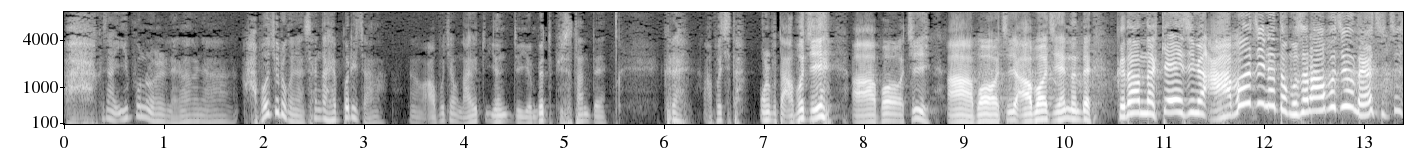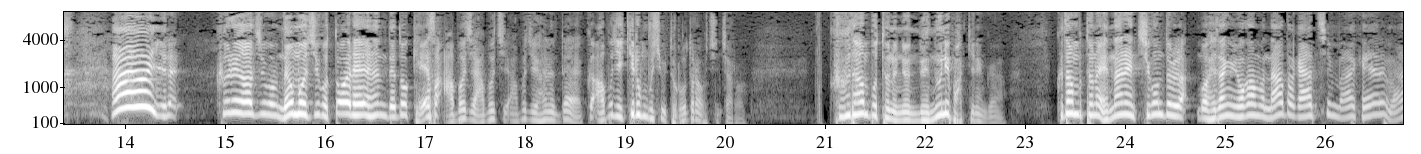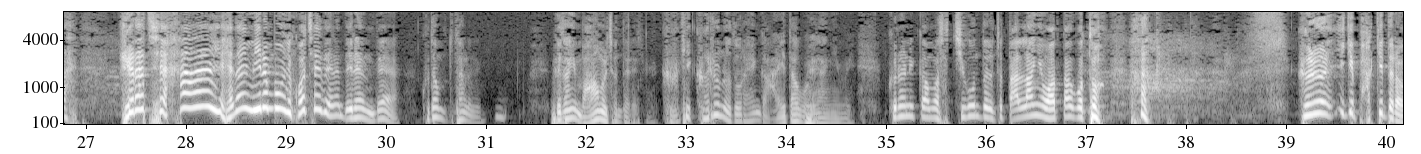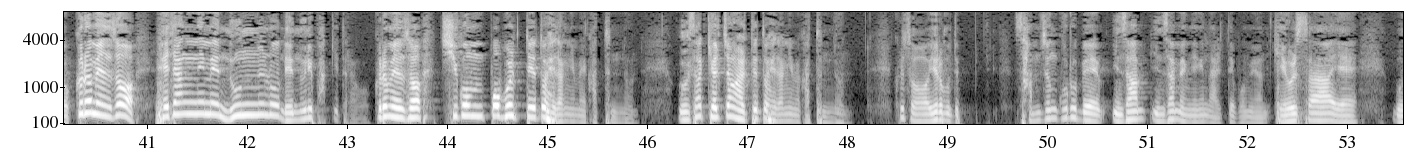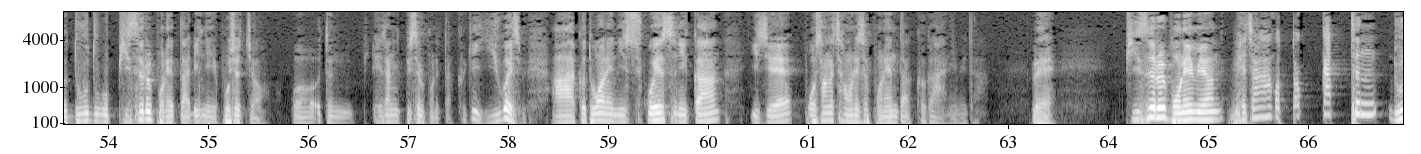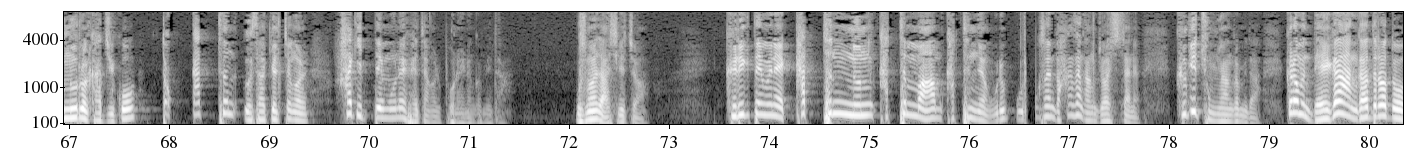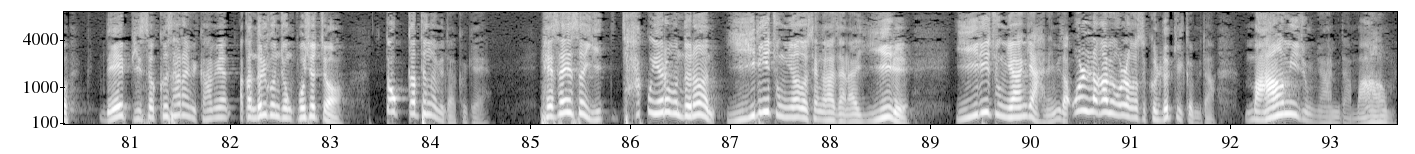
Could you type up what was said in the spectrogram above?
아 그냥 이분을 내가 그냥 아버지로 그냥 생각해버리자. 어, 아버지하고 나이도 연, 연배도 비슷한데 그래 아버지다. 오늘부터 아버지 아버지 아버지 아버지 했는데 그 다음날 깨지면 아버지는 또 무슨 아버지요? 내가 진짜 아유 이래. 그래가지고 넘어지고 또 했는데도 계속 아버지, 아버지, 아버지 하는데 그 아버지 기름 부심이 들어오더라고, 진짜로. 그 다음부터는요, 내 눈이 바뀌는 거야. 그 다음부터는 옛날엔 직원들, 뭐 회장님 욕하면 나도 같이 막, 해, 막. 그렇지, 하, 회장님 이런 부분 고쳐야 되는데 이랬는데, 그 다음부터 달라요. 회장님 마음을 전달해줘요. 그게 그런 의도로 한 거 아니다고, 회장님이. 그러니까 막 직원들 저 딸랑이 왔다고 또. 그 이게 바뀌더라고. 그러면서 회장님의 눈으로 내 눈이 바뀌더라고. 그러면서 직원 뽑을 때도 회장님의 같은 눈, 의사 결정할 때도 회장님의 같은 눈. 그래서 여러분들 삼성그룹의 인사 인사 명령이 날 때 보면 계열사에 뭐 누구 누구 비서를 보냈다 이런 얘기 보셨죠? 뭐 어떤 회장 비서를 보냈다. 그게 이유가 있습니다. 아, 그동안에 니 수고했으니까 이제 보상 차원에서 보낸다. 그거 아닙니다. 왜? 비서를 보내면 회장하고 똑같은 눈으로 가지고 똑같은 의사결정을 하기 때문에 회장을 보내는 겁니다. 무슨 말인지 아시겠죠? 그렇기 때문에 같은 눈, 같은 마음, 같은 영. 우리 목사님도 항상 강조하시잖아요. 그게 중요한 겁니다. 그러면 내가 안 가더라도 내 비서 그 사람이 가면 아까 늙은 종 보셨죠? 똑같은 겁니다. 그게. 회사에서 이, 자꾸 여러분들은 일이 중요하다고 생각하잖아요. 일. 일이 중요한 게 아닙니다. 올라가면 올라가서 그걸 느낄 겁니다. 마음이 중요합니다. 마음.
